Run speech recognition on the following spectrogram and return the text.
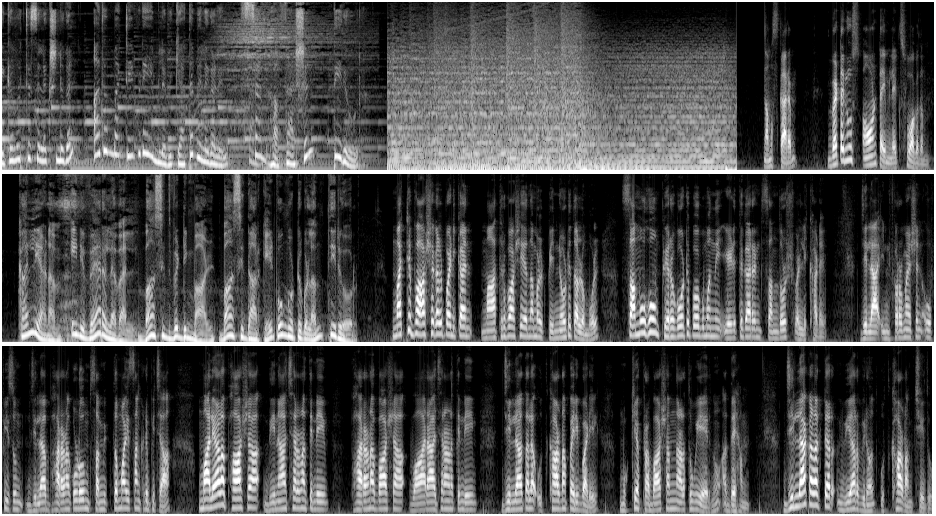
മികവുറ്റ സെലക്ഷനുകൾ അതും മറ്റെവിടെയും ലഭിക്കാത്ത വിലകളിൽ സൻഹ ഫാഷൻ തിരൂർ. നമസ്കാരം. വെട്ടന്യൂസ് ഓൺ ടൈമിലേക്ക് സ്വാഗതം. കല്യാണം ഇനി വേറെ level. Basid wedding mall Basid arcade Poongottukulam Tirur. മറ്റ് ഭാഷകൾ പഠിക്കാൻ മാതൃഭാഷയെ നമ്മൾ പിന്നോട്ട് തള്ളുമ്പോൾ സമൂഹവും പിറകോട്ട് പോകുമെന്ന് എഴുത്തുകാരൻ സന്തോഷ് വള്ളിക്കാട്. ജില്ലാ ഇൻഫർമേഷൻ ഓഫീസും ജില്ലാ ഭരണകൂടവും സംയുക്തമായി സംഘടിപ്പിച്ച മലയാള ഭാഷാ ദിനാചരണത്തിന്റെയും ഭരണഭാഷ വാരാചരണത്തിന്റെയും ജില്ലാതല ഉദ്ഘാടന പരിപാടിയിൽ മുഖ്യ പ്രഭാഷണം നടത്തുകയായിരുന്നു അദ്ദേഹം. ജില്ലാ കളക്ടർ വി ആർ വിനോദ് ഉദ്ഘാടനം ചെയ്തു.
